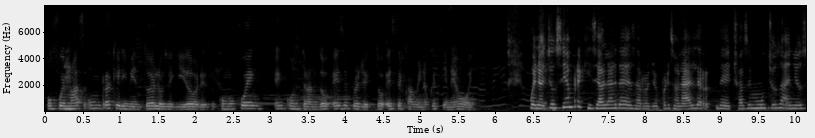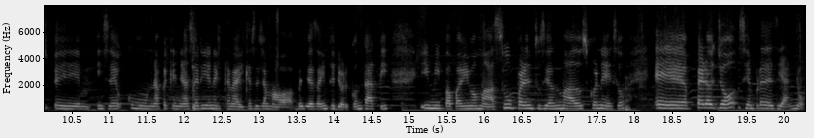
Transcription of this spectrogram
o fue más un requerimiento de los seguidores, cómo fue encontrando ese proyecto, este camino que tiene hoy. Bueno, yo siempre quise hablar de desarrollo personal. De, hecho, hace muchos años em, hice como una pequeña serie en el canal que se llamaba Belleza Interior con Tati y mi papá y mi mamá súper entusiasmados con eso. Eh, pero yo siempre decía, no,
